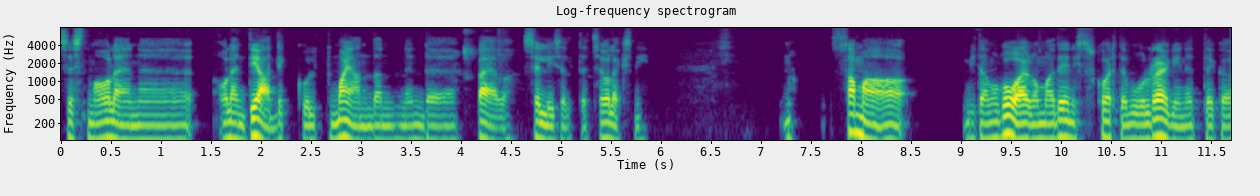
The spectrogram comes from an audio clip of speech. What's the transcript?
Sest ma olen, äh, olen teadlikult majandanud nende päeva selliselt, et see oleks nii. noh, sama mida ma kogu aeg oma teenistuskoerte puhul räägin, et ega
